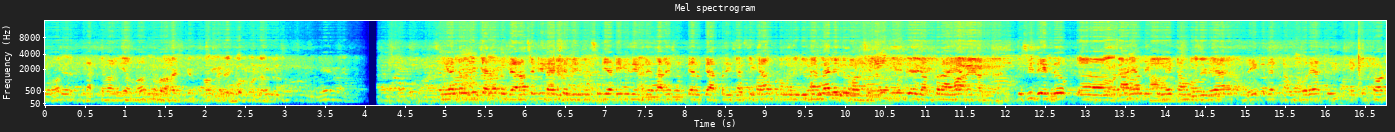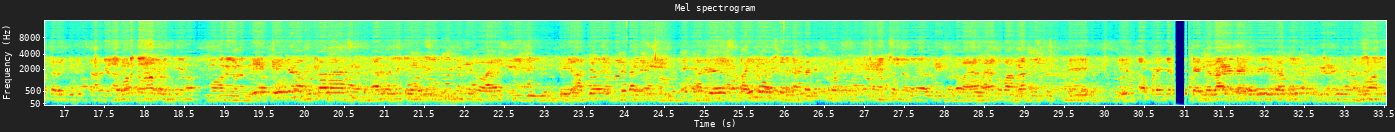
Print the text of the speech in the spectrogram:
ਬਹੁਤ ਰੱਖਣ ਵਾਲੀ ਬਹੁਤ ਬਹੁਤ ਕਿਰਪਾ ਕਰੇ ਬਹੁਤ ਬਹੁਤ ਸੀਐਨਓ ਜੀ ਚੈਨਲ ਲੁਧਿਆਣਾ ਸਿਟੀ ਲਾਈਵ ਤੇ ਬਿਜ਼ਨਸ ਇੰਡੀਆ ਟੀਵੀ ਦੇਖ ਰਹੇ ਸਾਰੇ ਸਰੋਤਿਆਂ ਨੂੰ ਪਿਆਰ ਭਰੀ ਸਤਿ ਸ਼੍ਰੀ ਅਕਾਲ। ਐਮਐਲਏ ਕੁਲਵੰਤ ਸਿੰਘ ਜੀ ਦੇ ਦਫ਼ਤਰ ਆਏ ਆ ਤੁਸੀਂ ਦੇਖ ਰਹੇ ਹੋ ਸਾਰਿਆਂ ਦੇ ਕਿੰਨੇ ਕੰਮ ਹੋ ਰਿਹਾ ਹਰੇਕ ਦੇ ਕੰਮ ਹੋ ਰਿਹਾ। ਤੁਸੀਂ ਇੱਕ ਸ਼ਾਰਟ ਕਰੋ ਜੀ ਸਾਰੇ ਕੰਮ ਇਹ ਇਹ ਜਿਹੜਾ ਮੁੱਦਾ ਲਾਇਆ ਸੀ ਐਮਐਲਏ ਜੀ ਨੇ ਲਵਾਇਆ ਸੀ ਤੇ ਅੱਜ ਜਿਹੜਾ ਕਿ ਅੱਜ 27 ਮਾਰਚ ਐਮਐਲਏ ਜੀ ਨੇ ਲਵਾਇਆ ਹੈ ਦੁਬਾਰਾ ਤੇ ਇਹ ਆਪਣੇ ਜਿਹੜੇ ਚੈਨਲ ਆ ਚੈਨਲ ਦੇ ਜਿਹੜਾ ਕੋਈ ਅਨੁਵਾਦ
